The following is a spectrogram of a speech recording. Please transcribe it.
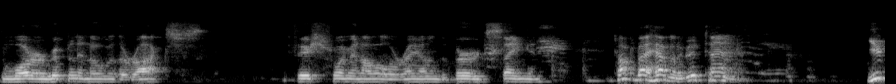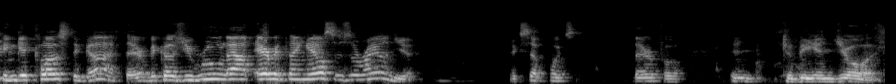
The water rippling over the rocks, fish swimming all around, the birds singing. Talk about having a good time. You can get close to God there because you rule out everything else is around you, except what's there for in, to be enjoyed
